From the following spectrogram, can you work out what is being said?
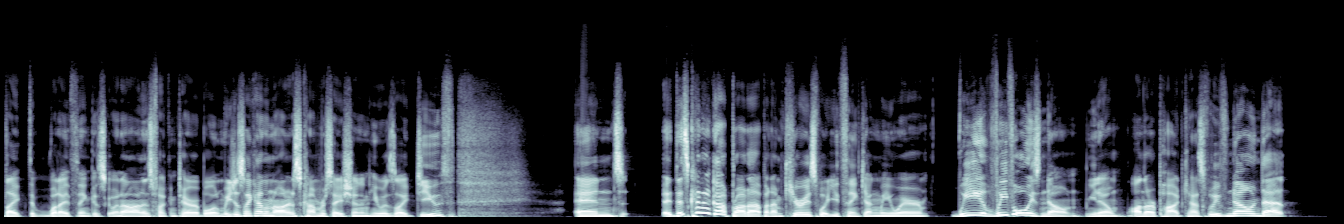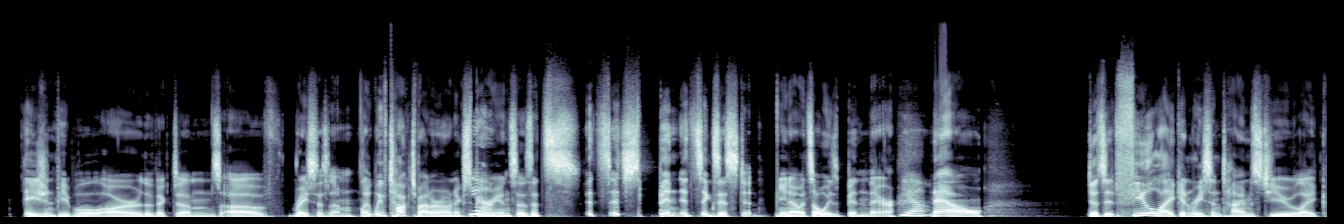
like the, what I think is going on is fucking terrible. And we just like had an honest conversation. And he was like, "Do you?" Th-? And this kind of got brought up, and I'm curious what you think, Young Mi. Where we we've always known, you know, on our podcast, we've known that Asian people are the victims of racism. Like we've talked about our own experiences. It's it's it's been it's existed. You know, it's always been there. Yeah. Now, does it feel like in recent times to you like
